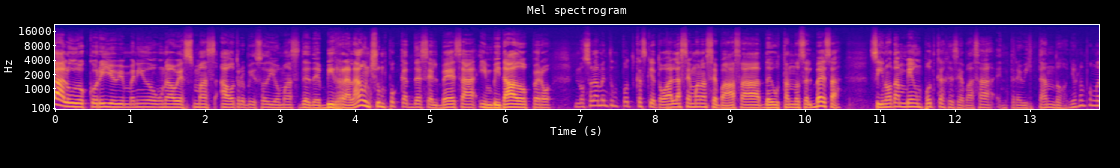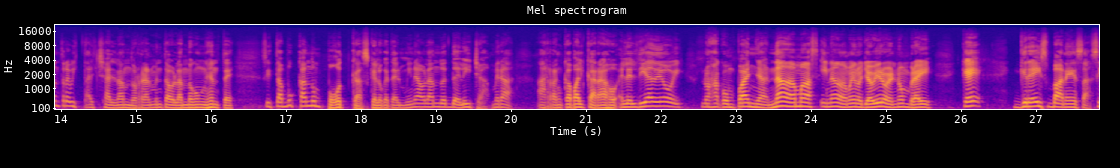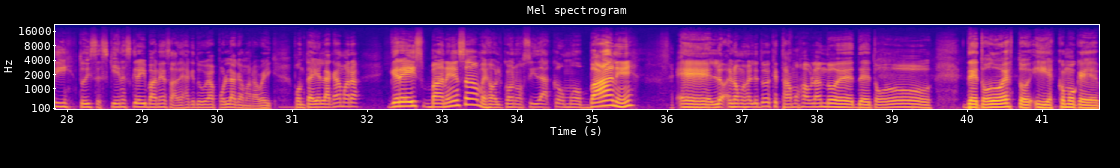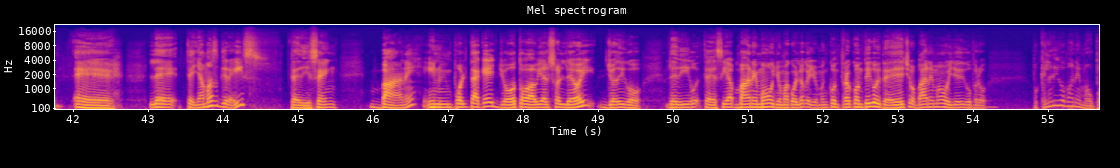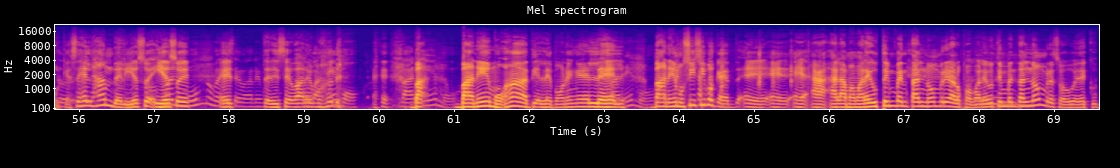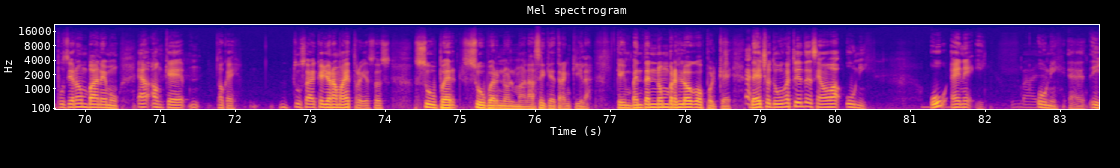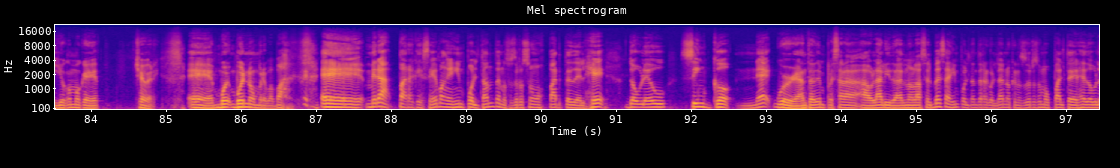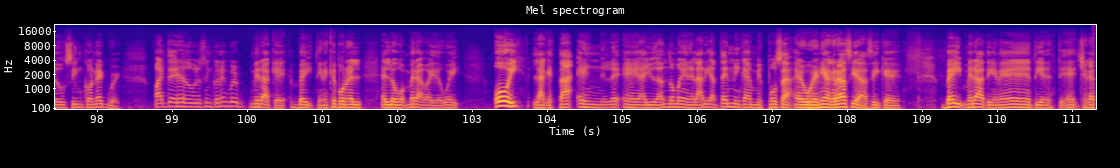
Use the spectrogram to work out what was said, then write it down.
Saludos Corillo y bienvenido una vez más a otro episodio más de The Birra Lounge, un podcast de cerveza, invitados, pero no solamente un podcast que todas las semanas se pasa degustando cerveza, sino también un podcast que se pasa entrevistando. Yo no pongo entrevistar, charlando, realmente hablando con gente. Si estás buscando un podcast que lo que termina hablando es de licha, mira, arranca para el carajo. En el día de hoy nos acompaña nada más y nada menos, ya vieron el nombre ahí, que Grace Vanessa. Sí, tú dices, ¿quién es Grace Vanessa? Deja que tú veas por la cámara, ve. Ponte ahí en la cámara. Grace Vanessa, mejor conocida como Vane. Eh, lo, mejor de todo es que estábamos hablando de, todo de todo esto y es como que eh, le, te llamas Grace, te dicen Vane y no importa qué, yo todavía el sol de hoy, yo digo, le digo, te decía Vane Mo, yo me acuerdo que yo me he encontrado contigo y te he dicho Vane Mo y yo digo, pero ¿Por qué le digo Vanemo? Porque ese es el handle y eso, y eso es. te dice Vanemo. Vanemo. Ah, le ponen el. el Vanemo. Sí, sí, porque eh, eh, eh, a, la mamá le gusta inventar nombre, a los papás le gusta inventar nombres, o pusieron Vanemo. aunque. Mm, ok. Tú sabes que yo era maestro y eso es súper, súper normal. Así que tranquila. Que inventen nombres locos porque. De hecho, tuve un estudiante que se llamaba Uni. U-N-I. Uni. y yo, como que Chévere. Eh, buen, nombre, papá. Eh, mira, para que sepan, es importante, nosotros somos parte del GW5 Network. Antes de empezar a hablar y darnos la cerveza, es importante recordarnos que nosotros somos parte del GW5 Network. Parte del GW5 Network, mira que, ve, tienes que poner el logo. Mira, by the way, hoy la que está eh, ayudándome en el área técnica es mi esposa Eugenia Gracias. Así que, ve, mira, tiene, tiene,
